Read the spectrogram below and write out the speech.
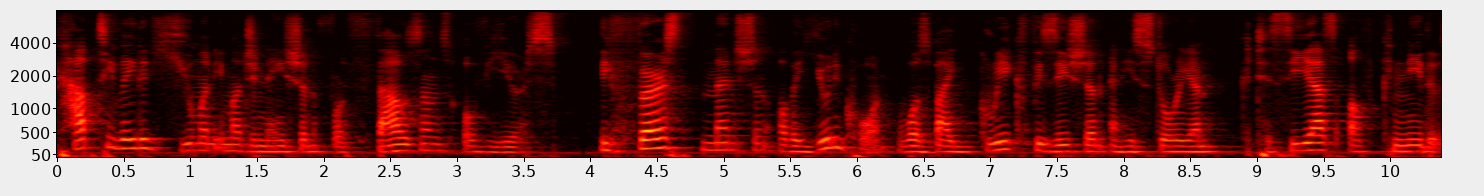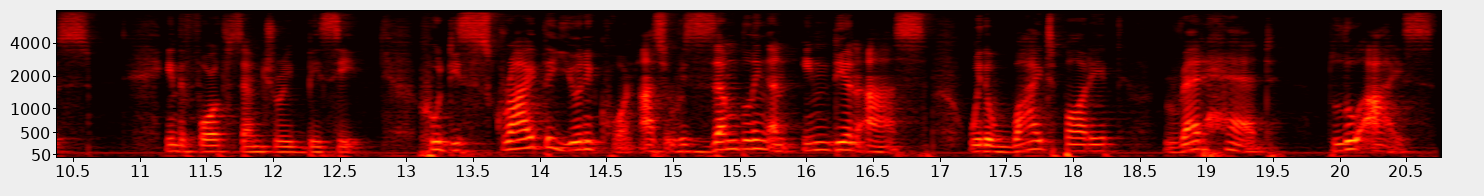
captivated human imagination for thousands of years. The first mention of a unicorn was by Greek physician and historian Ctesias of Cnidus in the 4th century BC, who described the unicorn as resembling an Indian ass with a white body, red head, blue eyes,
